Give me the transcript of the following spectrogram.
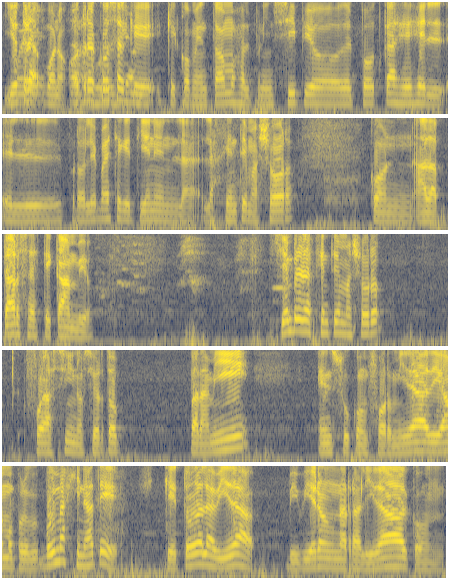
Y otra, bueno, otra cosa que, que comentamos al principio del podcast es el, el problema este que tienen la, la gente mayor con adaptarse a este cambio. Siempre la gente mayor fue así, ¿no es cierto? Para mí, en su conformidad, digamos, porque vos imaginate que toda la vida vivieron una realidad con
